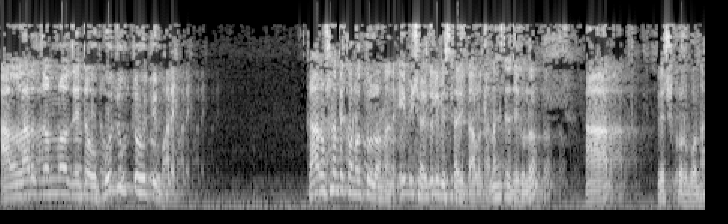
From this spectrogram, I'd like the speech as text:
আল্লাহর জন্য যেটা উপযুক্ত হইতে পারে। কারও সাথে কোনো তুলনা নেই। এই বিষয়গুলি বিস্তারিত আলোচনা হয়েছে যেগুলো আর পেশ করব না।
